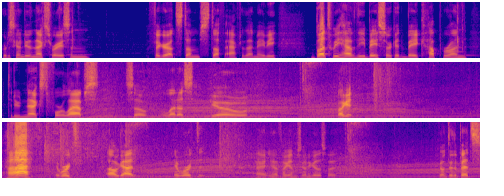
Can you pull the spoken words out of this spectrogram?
We're just gonna do the next race and figure out some stuff after that maybe. But we have the Bay Circuit Bay Cup run to do next, four laps. So let us go. Fuck it. Haha! It worked! Oh god. It worked. Alright, you know, fuck it, I'm just gonna go this way. Going through the pits.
